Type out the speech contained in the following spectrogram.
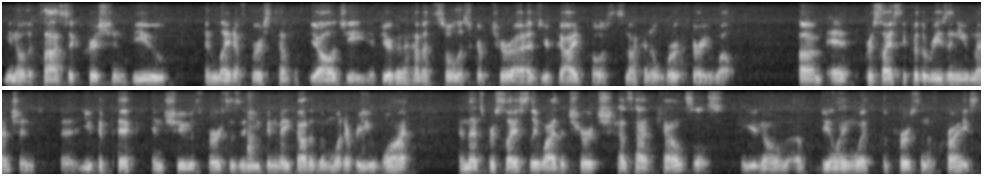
you know the classic Christian view in light of First Temple theology, if you're going to have a sola scriptura as your guidepost, it's not going to work very well. Um, and precisely for the reason you mentioned, uh, you could pick and choose verses, and you can make out of them whatever you want. And that's precisely why the church has had councils, you know, of dealing with the person of Christ.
